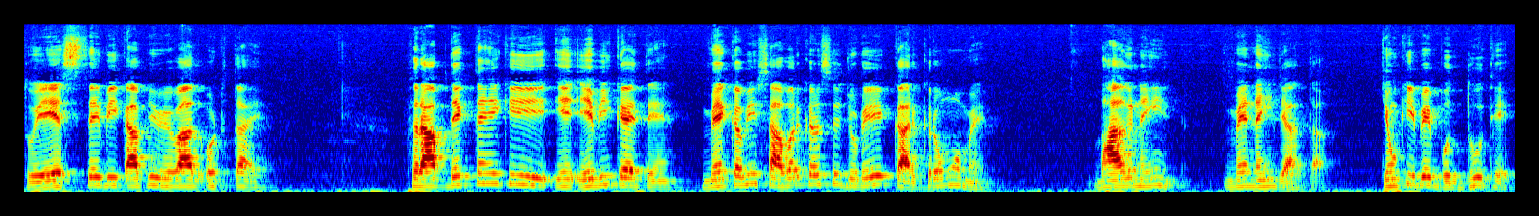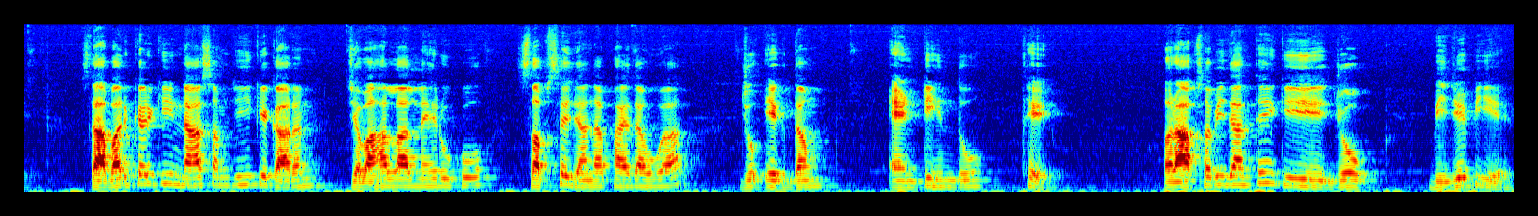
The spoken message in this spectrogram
तो इससे भी काफ़ी विवाद उठता है। फिर आप देखते हैं कि ये ये भी कहते हैं, मैं कभी सावरकर से जुड़े कार्यक्रमों में भाग नहीं, मैं नहीं जाता, क्योंकि वे बुद्धू थे। सावरकर की नासमझी के कारण जवाहरलाल नेहरू को सबसे ज़्यादा फ़ायदा हुआ, जो एकदम एंटी हिंदू थे। और आप सभी जानते हैं कि जो बीजेपी है,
